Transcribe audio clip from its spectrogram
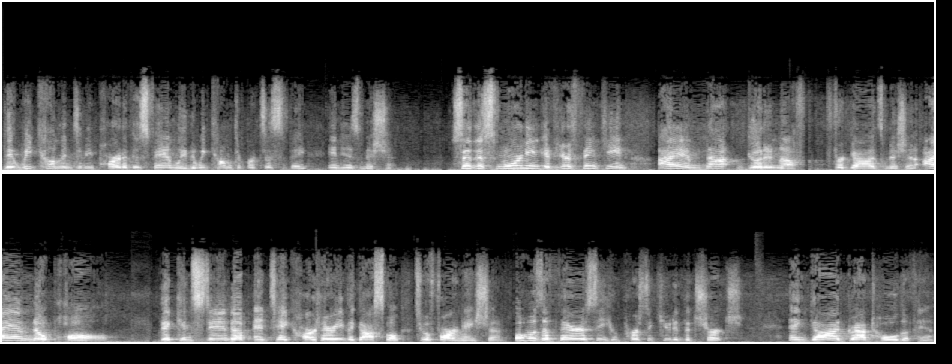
that we come in to be part of his family, that we come to participate in his mission. So this morning, if you're thinking, I am not good enough for God's mission, I am no Paul that can stand up and take heart, carry the gospel to a far nation. What was a Pharisee who persecuted the church, and God grabbed hold of him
